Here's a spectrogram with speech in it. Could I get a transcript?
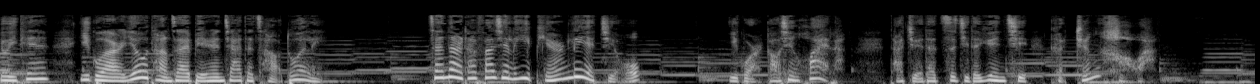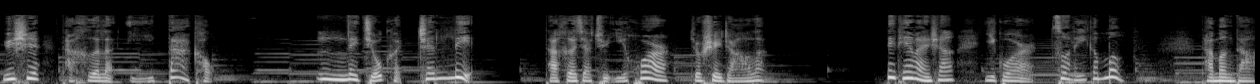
有一天，伊果尔又躺在别人家的草垛里，在那儿他发现了一瓶烈酒，伊果尔高兴坏了，他觉得自己的运气可真好啊。于是他喝了一大口，嗯，那酒可真烈。他喝下去一会儿就睡着了。那天晚上，伊果尔做了一个梦，他梦到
